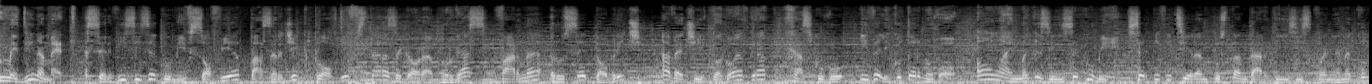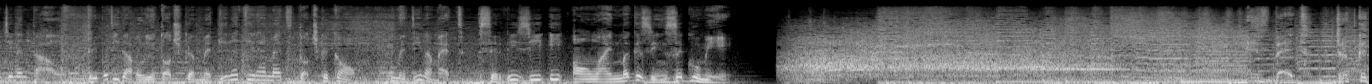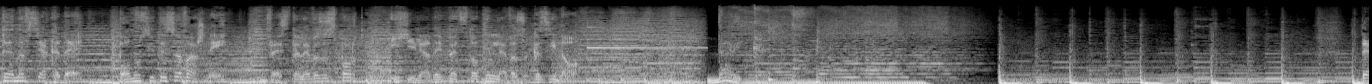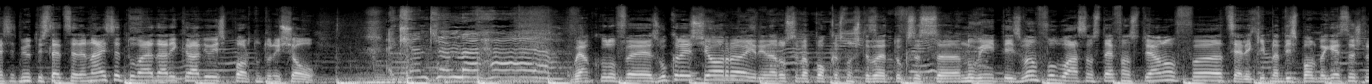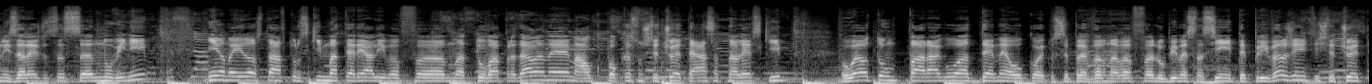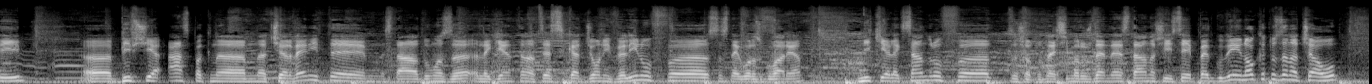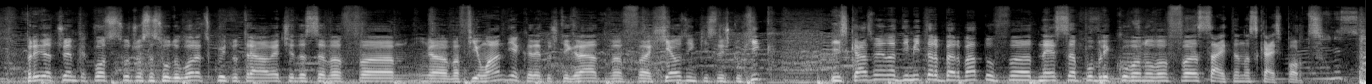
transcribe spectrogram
Медина Мед. Сервиси за гуми в София, Пазарджик, Пловдив, Стара Загора, Бургас, Варна, Русе, Добрич, а вече и в Благоевград, Хасково и Велико Търново. Онлайн магазин за гуми, сертифициран по стандарти и изисквания на Континентал. www.medina-med.com Медина Мед. Сервизи и онлайн магазин за гуми. Тръпката е навсякъде. Бонусите са важни. 200 лева за спорт и 1500 лева за казино. Дарик. Десет минути след 17, това е Дарик Радио и спортното ни шоу. Боян Кулов е звукорежисьор, Ирина Русева по-късно ще бъде тук с новините извън футбол. Аз съм Стефан Стоянов, целият екип на Диспорт БГ също ни зарежда с новини. Имаме и доста авторски материали в това предаване. Малко по-късно ще чуете Асът на Левски, Уелтон Парагуа Демело, който се превърна в любимец на сините привърженици. Ще чуете и бившия аспък на, на червените. Става дума за легенда на ЦСКА Джони Велинов. С него разговаря Ники Александров, защото днес има рожден ден, става на 65 години. Но като за начало, преди да чуем какво се случва с Лудогорец, които трябва вече да са в, в Финландия, където ще играят в Хелзинки срещу Хик, Изказване на Димитър Бербатов днес публикувано в сайта на Sky Sports.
